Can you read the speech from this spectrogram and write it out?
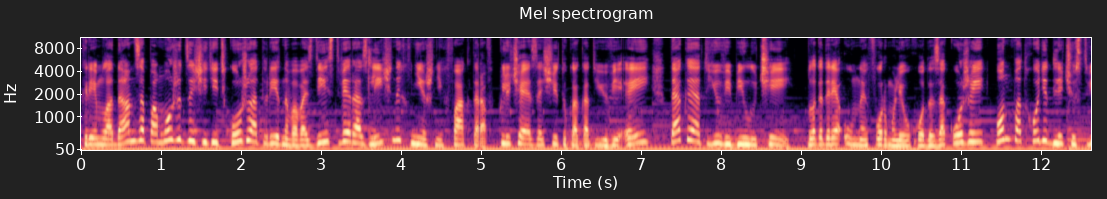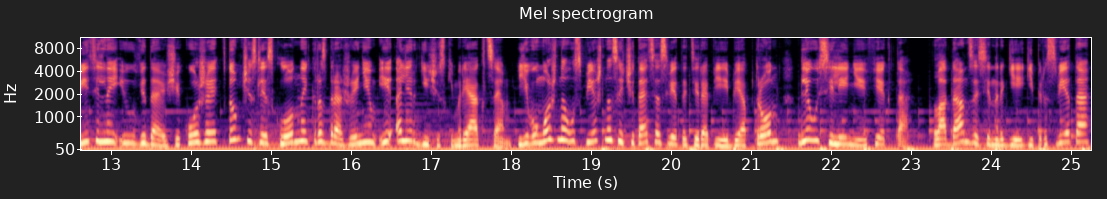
Крем Ладанза поможет защитить кожу от вредного воздействия различных внешних факторов, включая защиту как от UVA, так и от UVB лучей. Благодаря умной формуле ухода за кожей он подходит для чувствительной и увядающей кожи, в том числе склонной к раздражениям и аллергическим реакциям. Его можно успешно сочетать со светотерапией Биоптрон для усиления эффекта. Ладанза синергия гиперсвета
